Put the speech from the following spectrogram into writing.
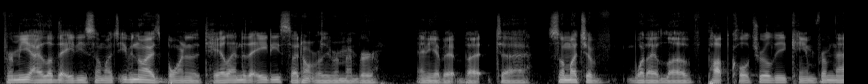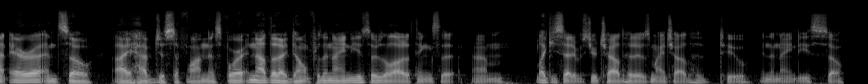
For me, I love the 80s so much, even though I was born in the tail end of the 80s, so I don't really remember any of it. But uh, so much of what I love pop culturally came from that era, and so I have just a fondness for it. And not that I don't for the 90s. There's a lot of things that, um, like you said, it was your childhood. It was my childhood too in the 90s. So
